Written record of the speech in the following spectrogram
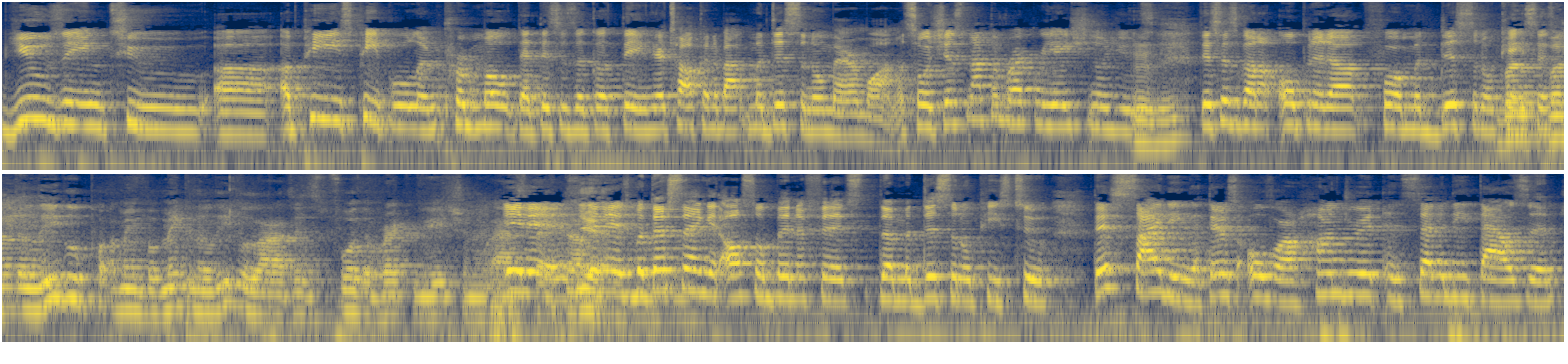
using to uh, appease people and promote that this is a good thing, they're talking about medicinal marijuana. So it's just not the recreational use. Mm-hmm. This is going to open it up for medicinal But, cases. but the legal, p- I mean, but making it legalized is for the recreational aspect. It is, of Yeah. is, but they're saying it also benefits the medicinal piece too. They're citing that there's over 170,000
